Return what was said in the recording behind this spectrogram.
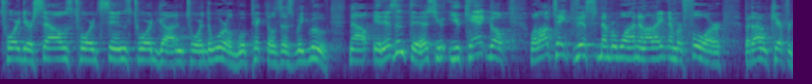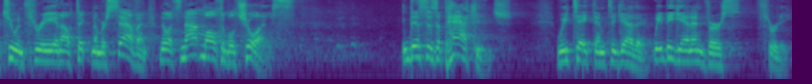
toward yourselves, toward sins, toward God, and toward the world. We'll pick those as we move. Now, it isn't this. You, you can't go, well, I'll take this number one and I'll take number four, but I don't care for two and three and I'll take number seven. No, it's not multiple choice. This is a package. We take them together. We begin in verse three.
